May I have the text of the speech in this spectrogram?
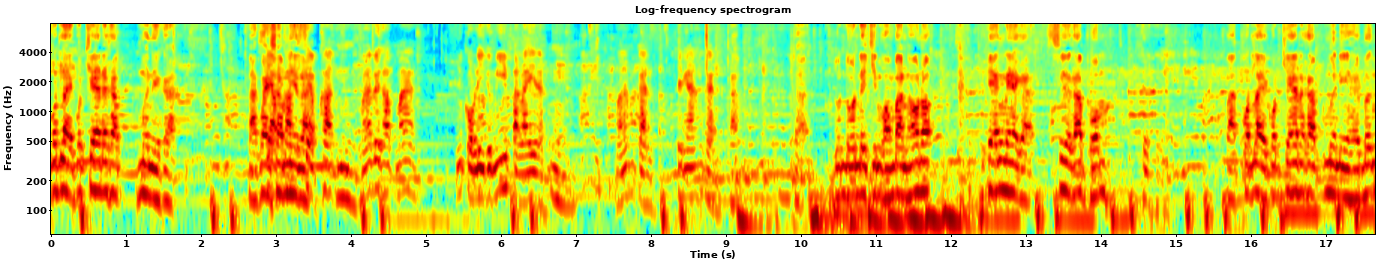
กดไลค์กดแชร์นะครับ มื้อนี้ก็ฝากไว้ซ้ำนี่แหละเสียบคัดอืม มาเลยครับมา อยู่เกาหลีก็มีปลาไหลน่ะอืมมาทำกันเป็นงานทำกันครับก็โดนๆได้กินของบ้านเฮาเนาะแพงแน่ก็ซื้อครับผมฝากกดไลค์กดแชร์นะครับมื้อนี้ให้เบิ่ง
